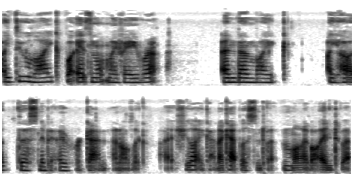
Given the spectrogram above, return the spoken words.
i do like but it's not my favorite. And then like i heard the snippet over again and i was like i actually like it and i kept listening to it and then i got into it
